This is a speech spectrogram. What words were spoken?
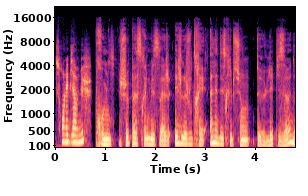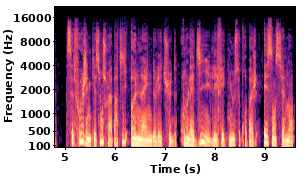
seront les bienvenus. Promis, je passerai le message et je l'ajouterai à la description de l'épisode. Cette fois, j'ai une question sur la partie online de l'étude. On l'a dit, les fake news se propagent essentiellement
